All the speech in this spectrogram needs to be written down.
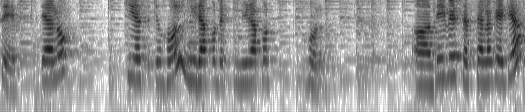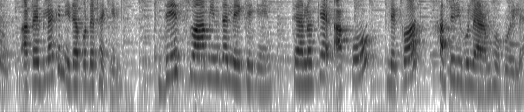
ছেফ তেওঁলোক কি আছে হ'ল? নিৰাপদে নিৰাপদ হ'ল। দে ৱেৰ ছেফ তেওঁলোকে এতিয়া আটাইবিলাকে নিৰাপদে থাকিল। They swam in the lake again তেওঁলোকে আকৌ লেকত সাঁতুৰিবলৈ আৰম্ভ কৰিলে।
